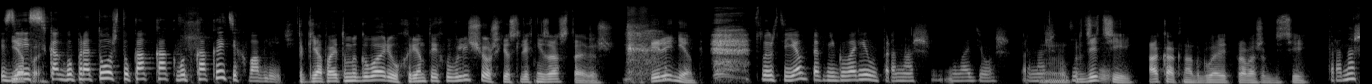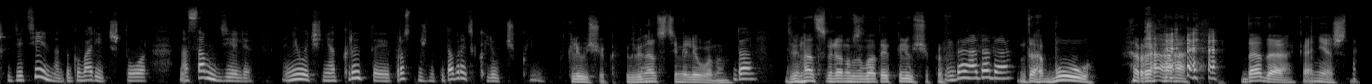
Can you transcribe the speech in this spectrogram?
здесь я... как бы про то, что как, как, вот как этих вовлечь. Так я поэтому и говорю, хрен ты их вовлечешь, если их не заставишь. Или нет? Слушайте, я бы так не говорила про нашу молодежь, про наших детей. Детей. А как надо говорить про ваших детей? Про наших детей надо говорить, что на самом деле они очень открытые, и просто нужно подобрать ключик к ним. Ключик к 12 миллионам. Да. 12 миллионов золотых ключиков. Да, да, да. Да, бу, ра. Да-да, конечно.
